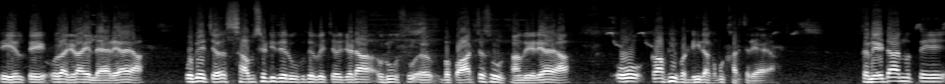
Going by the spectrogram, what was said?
ਤੇਲ ਤੇ ਉਹਦਾ ਜਿਹੜਾ ਇਹ ਲੈ ਰਿਹਾ ਆ, ਉਹਦੇ ਚ ਸਬਸਿਡੀ ਦੇ ਰੂਪ ਦੇ ਵਿੱਚ ਜਿਹੜਾ ਉਹਨੂੰ ਵਪਾਰ ਚ ਸਹੂਲਤਾਂ ਦੇ ਰਿਹਾ ਆ, ਉਹ ਕਾਫੀ ਵੱਡੀ ਰਕਮ ਖਰਚ ਰਿਹਾ ਆ। ਕੈਨੇਡਾ ਨੂੰ ਤੇ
